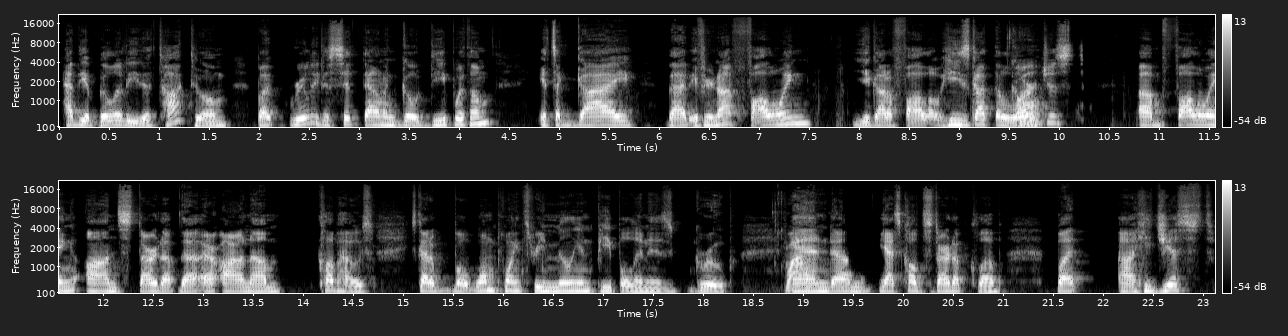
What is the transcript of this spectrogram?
had the ability to talk to him, but really to sit down and go deep with him. It's a guy that if you're not following, you got to follow. He's got the largest um, following on startup the, or on um, Clubhouse. He's got about 1.3 million people in his group, Wow. and um, yeah, it's called Startup Club. But uh, he just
